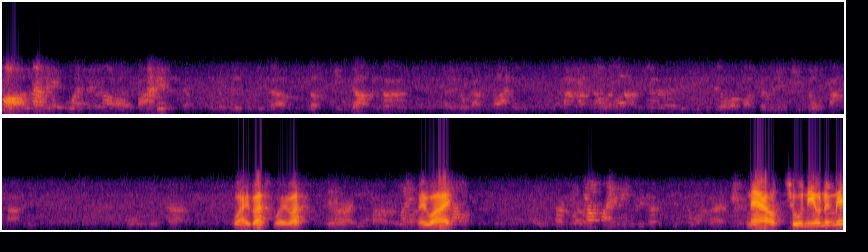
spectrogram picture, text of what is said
ผอมนะไม่ได้อ้วนชอบไหวปะไหวปะ ไม่ไหว แนว ชูนิ้วนึงนิ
